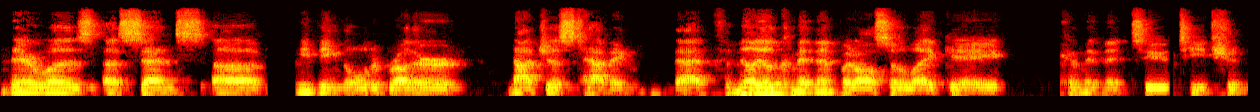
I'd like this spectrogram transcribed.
there was a sense of me being the older brother, not just having that familial commitment, but also like a commitment to teach and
